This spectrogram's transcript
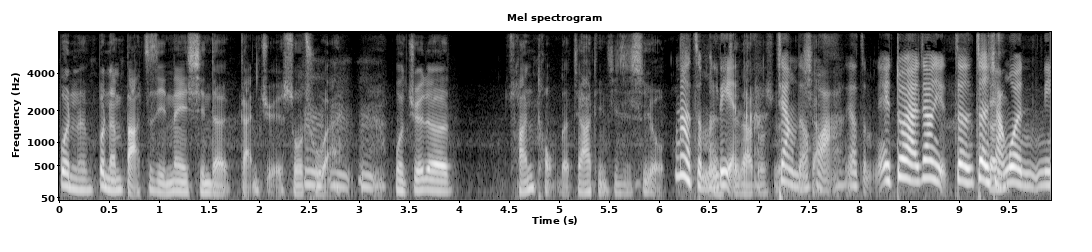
不能不能把自己内心的感觉说出来。嗯，嗯，我觉得传统的家庭其实是有那怎么练？这样的话要怎么？哎，对啊，这样也正正想问你，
